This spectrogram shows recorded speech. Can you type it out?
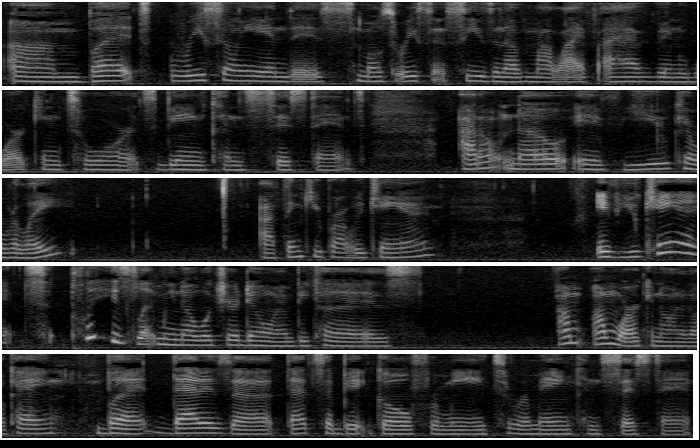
Um, but recently, in this most recent season of my life, I have been working towards being consistent. I don't know if you can relate. I think you probably can. If you can't, please let me know what you're doing because I'm I'm working on it, okay? But that is a that's a big goal for me to remain consistent.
